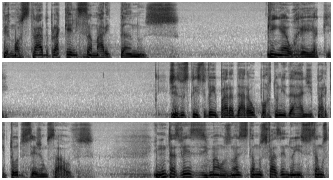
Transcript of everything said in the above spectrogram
ter mostrado para aqueles samaritanos quem é o rei aqui. Jesus Cristo veio para dar a oportunidade para que todos sejam salvos. E muitas vezes, irmãos, nós estamos fazendo isso, estamos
